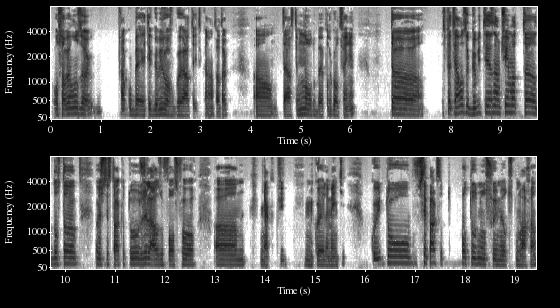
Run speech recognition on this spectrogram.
особено за ако берете гъби в гората и така нататък. А, трябва да сте много добре подготвени. Та, специално за гъбите знам, че имат а, доста вещества, като желязо, фосфор, а, някакви микроелементи, които все пак са по-трудно усвоими от стомаха.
